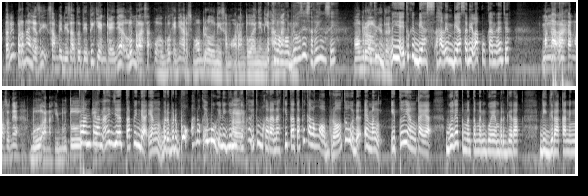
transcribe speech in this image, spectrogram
tapi pernah nggak sih sampai di satu titik yang kayaknya lu merasa, wah gue kayaknya harus ngobrol nih sama orang tuanya nih Ya, kalau ngobrol nih. sih sering sih ngobrol itu, gitu, iya itu kayak biasa hal yang biasa dilakukan aja mengarahkan maksudnya, bu anak ibu tuh pelan-pelan aja tapi nggak yang bener-bener bu anak ibu gini-gini Ah. kita itu bukan ranah kita. Tapi kalau ngobrol tuh udah emang itu yang kayak gue lihat teman-teman gue yang bergerak di gerakan yang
